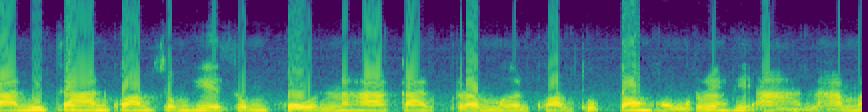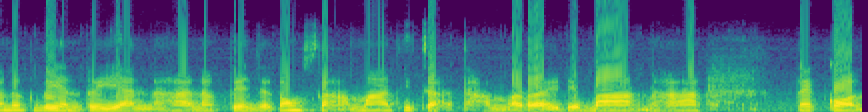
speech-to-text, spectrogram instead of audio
การวิจารณ์ความสมเหตุสมผลนะคะ การประเมินความถูกต้องของเรื่องที่อ่านนะเมื่อนักเรียนเรียนนะคะ นักเรียนจะต้องสามารถที่จะทำอะไรได้บ้างนะคะ แต่ก่อน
